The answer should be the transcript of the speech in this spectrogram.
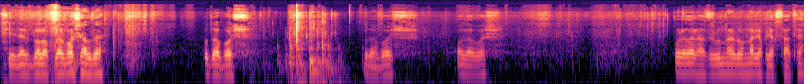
Şeyler, dolaplar boşaldı. Bu da boş. Bu da boş. O da boş. Buralar hazır. Bunları da onlar yapacak zaten.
